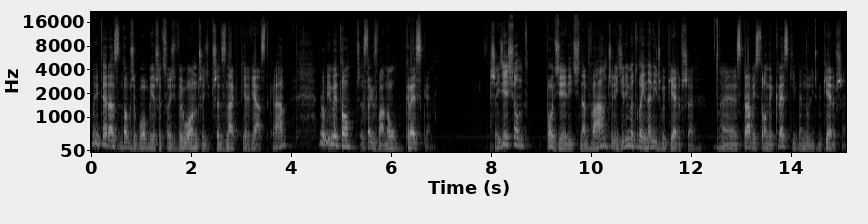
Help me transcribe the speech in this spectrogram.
No i teraz dobrze byłoby jeszcze coś wyłączyć przed znak pierwiastka. Robimy to przez tak zwaną kreskę. 60 podzielić na 2, czyli dzielimy tutaj na liczby pierwsze. E, Z prawej strony kreski będą liczby pierwsze.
